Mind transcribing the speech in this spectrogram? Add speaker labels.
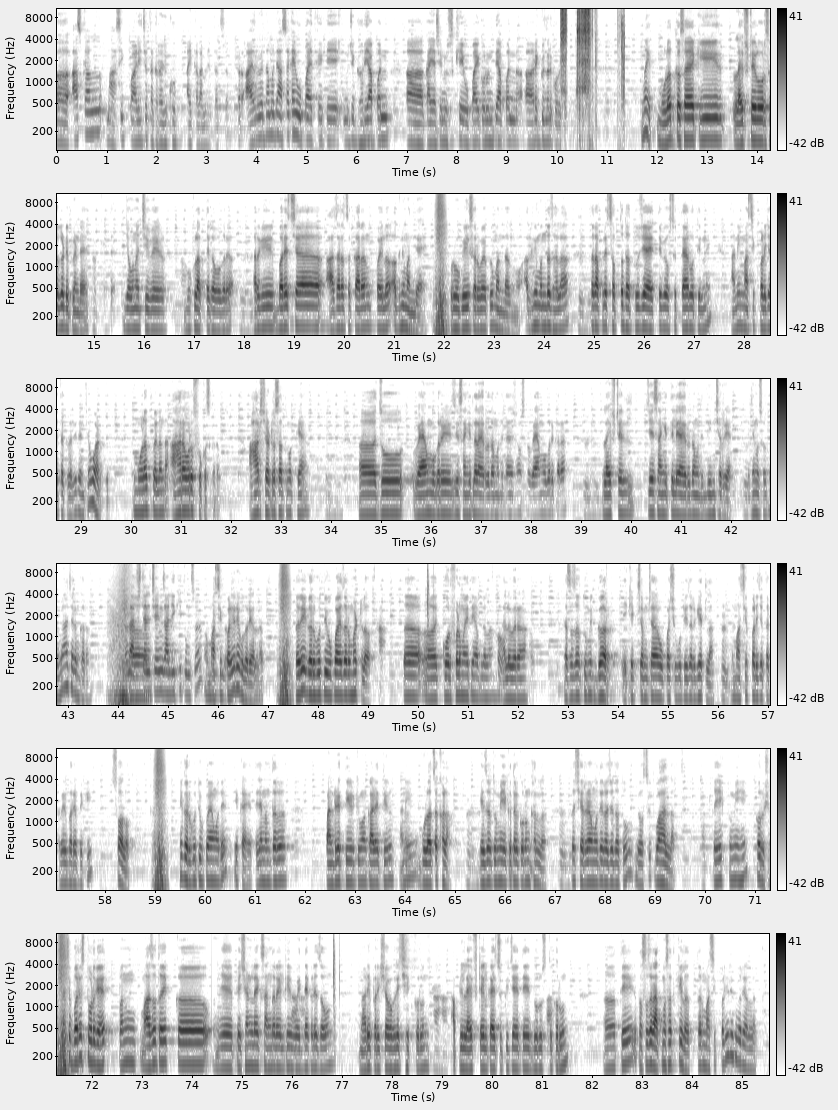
Speaker 1: आजकाल मासिक पाळीच्या तक्रारी खूप ऐकायला मिळतात सर. तर आयुर्वेदामध्ये असा काही उपाय आहेत काही ते म्हणजे घरी आपण अ, काही असे नुसखे उपाय करून ते आपण रेग्युलर करू शकतो?
Speaker 2: नाही मुळात कसं आहे की लाईफस्टाईलवर सगळं डिपेंड आहे. जेवणाची वेळ भूक लागते का वगैरे. कारण की बऱ्याचशा आजाराचं कारण पहिलं अग्निमंद्य आहे. रोगही सर्वव्यापी मंदाग्नो. अग्निमंद झाला तर आपले सप्तधातू जे आहेत ते व्यवस्थित तयार होतील नाही. आणि मासिक पाळीच्या तक्रारी त्यांच्या वाढतील. मुळात पहिल्यांदा आहारावरच फोकस करावं. आहार षटरसात्मक घ्या. जो व्यायाम वगैरे जे सांगितलं आयुर्वेदामध्ये त्याच्यानुसार व्यायाम वगैरे करा. लाईफस्टाईल जे सांगितलेले आयुर्वेदामध्ये दिनचर्या त्याच्यानुसार तुम्ही आचरण करा.
Speaker 1: लाईफस्टाईल चेंज झाली की तुमचं?
Speaker 2: मासिक पाळी रेग्युलर यायला लागते. तरी घरगुती उपाय जर म्हटलं
Speaker 1: हा.
Speaker 2: तर कोरफड माहिती आहे आपल्याला
Speaker 1: हो.
Speaker 2: ॲलोवेरा त्याचा जर तुम्ही गर एक एक चमचा उपाशीपोटी जर घेतला तर. मासिक पाळीच्या तक्रारी बऱ्यापैकी सॉल्व्ह होतात हे घरगुती उपायामध्ये एक आहे त्याच्यानंतर पांढरे तीळ किंवा काळे तीळ आणि गुळाचा खडा
Speaker 1: हम्म.
Speaker 2: हे जर तुम्ही एकत्र करून खाल्लं. तर शरीरामध्ये रजधातू व्यवस्थित व्हायला लागतात तर एक तुम्ही हे करू शकता असे बरेच तोडगे आहेत पण माझं तर एक म्हणजे पेशंटला एक सांगता राहील की
Speaker 1: हा.
Speaker 2: वैद्याकडे जाऊन नाडी परीक्षा वगैरे चेक करून
Speaker 1: हा, हा.
Speaker 2: आपली लाईफस्टाईल काय चुकीची आहे ते दुरुस्त
Speaker 1: हा.
Speaker 2: करून ते तसं जर आत्मसात केलं तर मासिक पाळी रेग्युलर यायला लागतं.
